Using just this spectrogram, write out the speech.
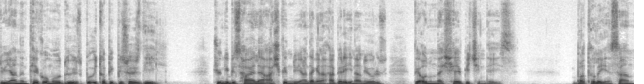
dünyanın tek umuduyuz. Bu ütopik bir söz değil. Çünkü biz hala aşkın dünyadan gelen habere inanıyoruz ve onunla şevk içindeyiz. Batılı insan,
